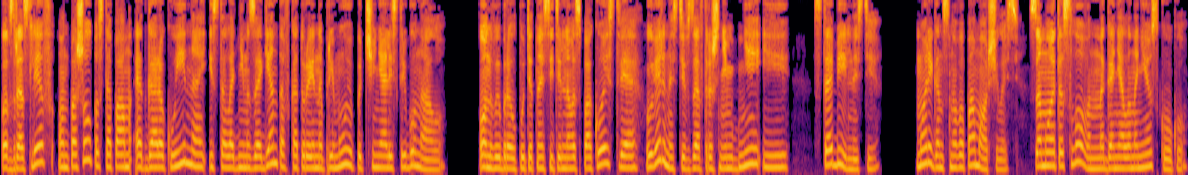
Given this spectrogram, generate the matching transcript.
Повзрослев, он пошел по стопам Эдгара Куина и стал одним из агентов, которые напрямую подчинялись трибуналу. Он выбрал путь относительного спокойствия, уверенности в завтрашнем дне и... стабильности. Мориган снова поморщилась. Само это слово нагоняло на нее скуку.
